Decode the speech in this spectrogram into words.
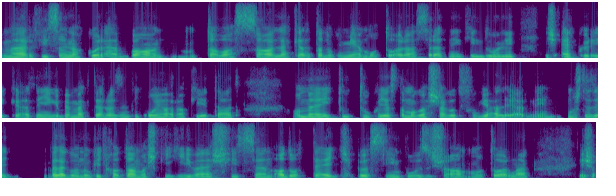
már viszonylag korábban tavasszal le kellett adnunk, hogy milyen motorral szeretnénk indulni, és ekköré kellett lényegében megterveznünk egy olyan rakétát, amely tudtuk, hogy ezt a magasságot fogja elérni. Most ez egy belegondolunk egy hatalmas kihívás, hiszen adott egy összimpulzus a motornak, és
